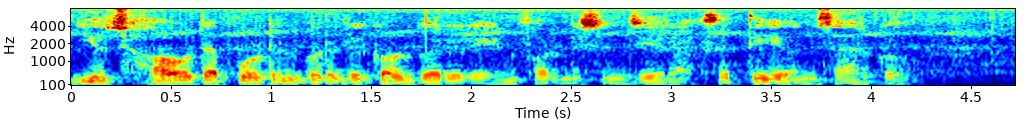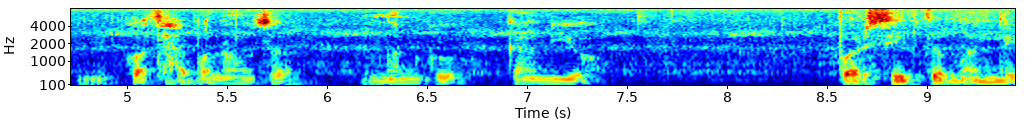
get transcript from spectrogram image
यो छवटा पोर्टलबाट रेकर्ड गरेर इन्फर्मेसन जे राख्छ त्यही अनुसारको कथा बनाउँछ। मनको काम यो पर्सिभ त मनले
